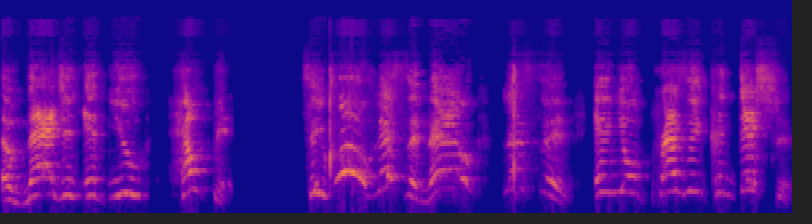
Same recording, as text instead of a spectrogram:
imagine if you help it. See, whoa, listen now, listen, in your present condition,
